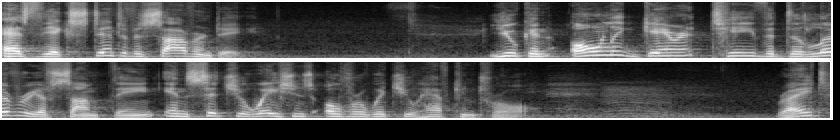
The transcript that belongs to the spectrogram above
as the extent of his sovereignty. You can only guarantee the delivery of something in situations over which you have control. Right?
